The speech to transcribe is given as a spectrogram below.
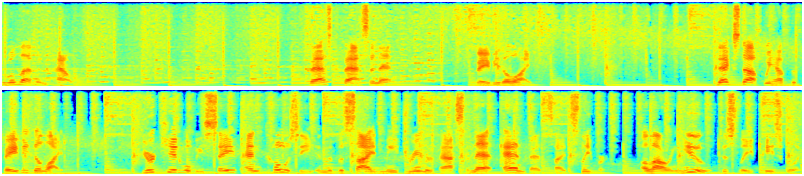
to 11 pounds. Best Bassinet Baby Delight. Next up, we have the Baby Delight. Your kid will be safe and cozy in the Beside Me Dreamer bassinet and bedside sleeper, allowing you to sleep peacefully.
